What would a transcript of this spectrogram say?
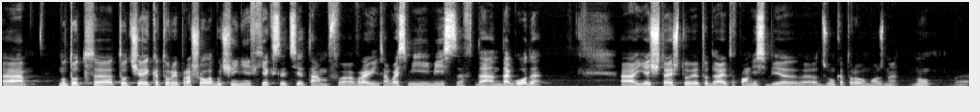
А, ну, тот, э, тот человек, который прошел обучение в Хекслете там, в, в районе там, 8 месяцев до, до года, я считаю, что это, да, это вполне себе э, джун, которого можно, ну, э,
